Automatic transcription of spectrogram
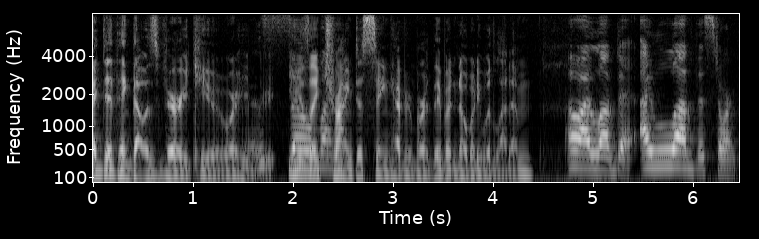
i did think that was very cute where he, was he was like funny. trying to sing happy birthday but nobody would let him Oh, I loved it. I love the stork.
